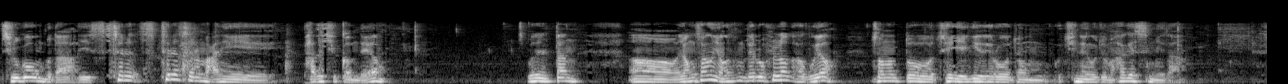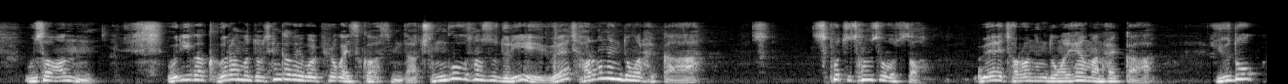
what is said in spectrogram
즐거움보다 이 스트레, 스트레스를 많이 받으실 건데요. 일단 어, 영상은 영상대로 흘러가고요. 저는 또 제 얘기대로 좀 진행을 좀 하겠습니다. 우선 우리가 그걸 한번 좀 생각을 해볼 필요가 있을 것 같습니다. 중국 선수들이 왜 저런 행동을 할까? 스포츠 선수로서 왜 저런 행동을 해야만 할까? 유독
